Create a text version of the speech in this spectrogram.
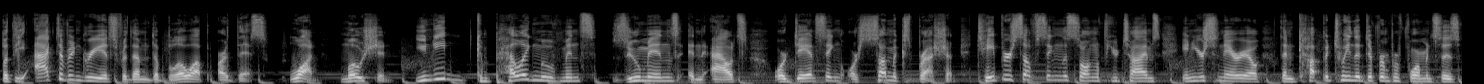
but the active ingredients for them to blow up are this. One, motion. You need compelling movements, zoom ins and outs, or dancing or some expression. Tape yourself singing the song a few times in your scenario, then cut between the different performances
